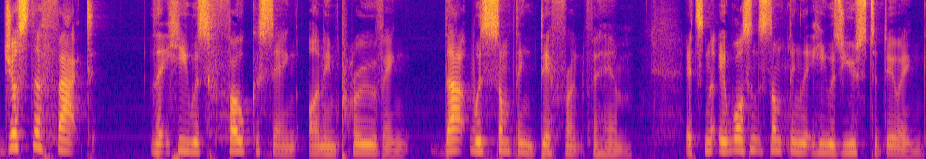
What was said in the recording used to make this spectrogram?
just the fact that he was focusing on improving. That was something different for him. It's it wasn't something that he was used to doing.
